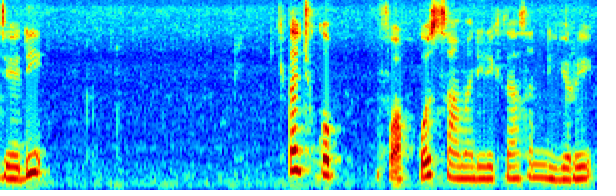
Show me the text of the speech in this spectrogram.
Jadi kita cukup fokus sama diri kita sendiri.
